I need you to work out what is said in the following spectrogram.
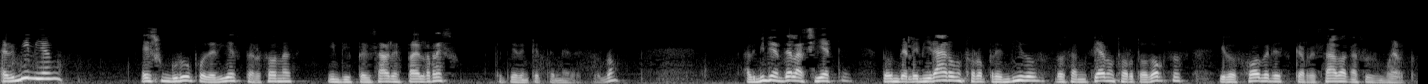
el Minion es un grupo de 10 personas indispensables para el rezo, que tienen que tener eso, ¿no? Al Minion de las 7, donde le miraron sorprendidos los ancianos ortodoxos y los jóvenes que rezaban a sus muertos.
